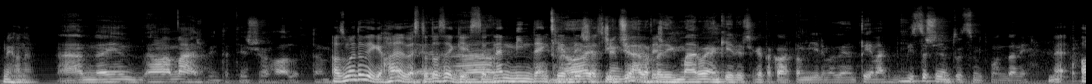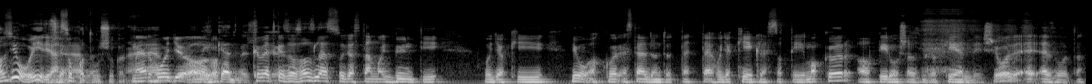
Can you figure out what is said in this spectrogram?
Mi, ha nem? Ám, de én más büntetésről hallottam. Az majd a vége, ha elveszted az egészet, nem minden kérdéshez csak Jaj, büntetés. pedig már olyan kérdéseket akartam írni, meg olyan témákat. Biztos, hogy nem tudsz mit mondani. Ne, Az jó, írjál Csinálod. szopatúsokat, Nem, mert hogy a, következő az az lesz, hogy aztán majd bünti, hogy aki, jó, akkor ezt eldöntöttette, hogy a kék lesz a témakör, a piros az meg a kérdés, jó? Ez volt a,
